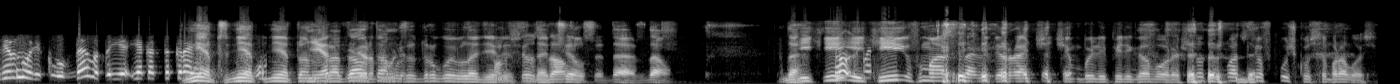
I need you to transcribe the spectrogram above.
вернули клуб, да? Вот я, я как-то крайне... Нет, нет, нет, он нет, продал, там уже другой владелец, да, сдал. Челси, да, сдал. Да. И, Ки- ну, и Киев мы оставили раньше, чем были переговоры. Что-то у вас все в кучку собралось.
